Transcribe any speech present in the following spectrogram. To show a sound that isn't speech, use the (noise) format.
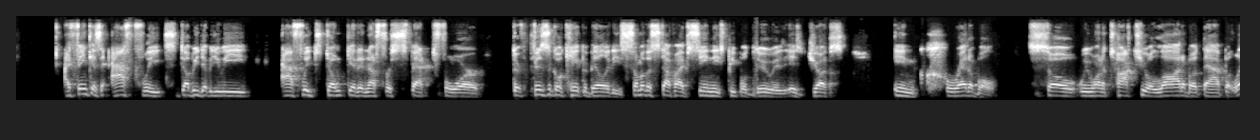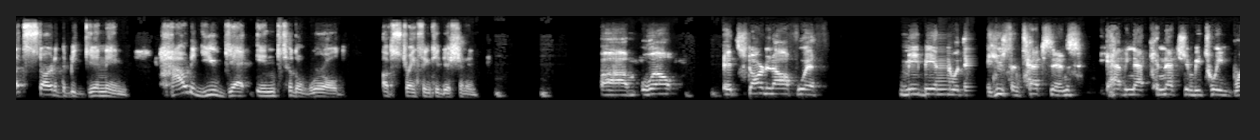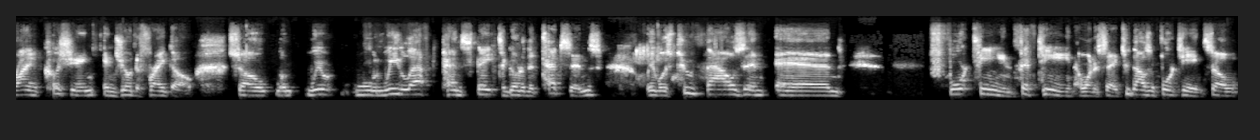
I think as athletes, WWE athletes don't get enough respect for their physical capabilities. Some of the stuff I've seen these people do is, is just incredible. So we want to talk to you a lot about that. But let's start at the beginning. How did you get into the world of strength and conditioning? Um, well, it started off with me being with the Houston Texans, having that connection between Brian Cushing and Joe DeFranco. So when we when we left Penn State to go to the Texans, it was 2014, 15, I want to say 2014. So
